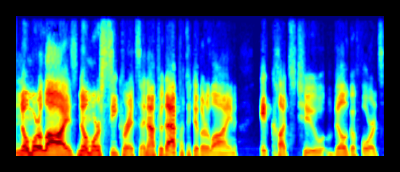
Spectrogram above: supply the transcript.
no more lies, no more secrets. And after that particular line, it cuts to Vilgefortz.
